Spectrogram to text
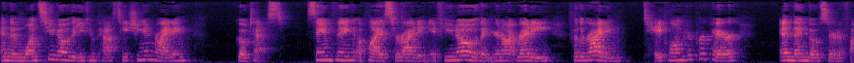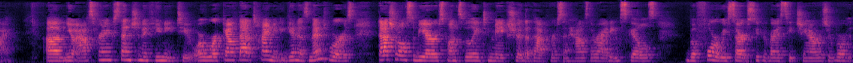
and then once you know that you can pass teaching and riding, go test. Same thing applies to riding. If you know that you're not ready for the riding, take longer to prepare and then go certify. Um, you know, ask for an extension if you need to, or work out that timing. Again, as mentors, that should also be our responsibility to make sure that that person has the riding skills before we start supervised teaching hours or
